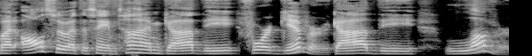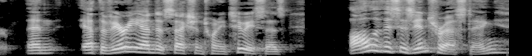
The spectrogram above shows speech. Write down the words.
but also at the same time, God the forgiver, God the lover. And at the very end of section 22, he says, All of this is interesting,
